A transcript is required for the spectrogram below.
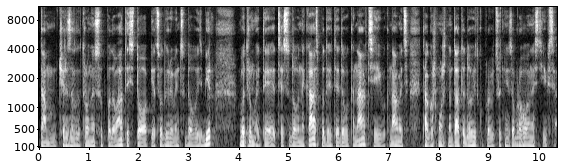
там через електронний суд подаватись, то 500 гривень судовий збір. Ви отримаєте цей судовий наказ, подаєте до виконавця, і виконавець також може надати довідку про відсутність заборгованості і все.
